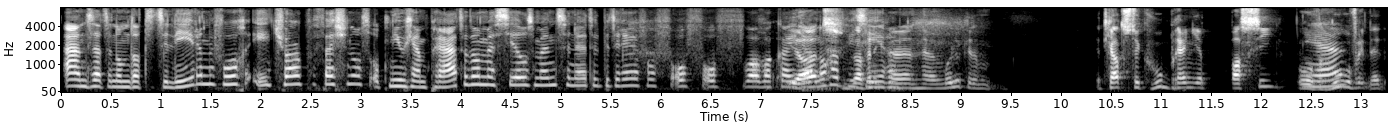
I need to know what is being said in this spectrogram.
Aanzetten om dat te leren voor HR-professionals? Opnieuw gaan praten dan met salesmensen uit het bedrijf? Of, of, of wat, wat kan je daar nog adviseren? Dat vind ik een, een moeilijke. Het gaat een stuk hoe breng je passie over hoe over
